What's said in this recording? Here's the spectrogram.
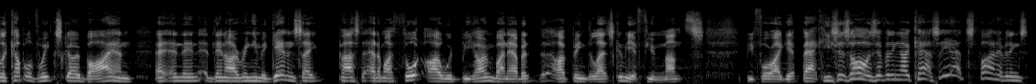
Well, a couple of weeks go by, and, and, then, then I ring him again and say, Pastor Adam, I thought I would be home by now, but I've been delayed. It's going to be a few months before I get back. He says, Oh, is everything okay? I say, Yeah, it's fine. Everything's,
